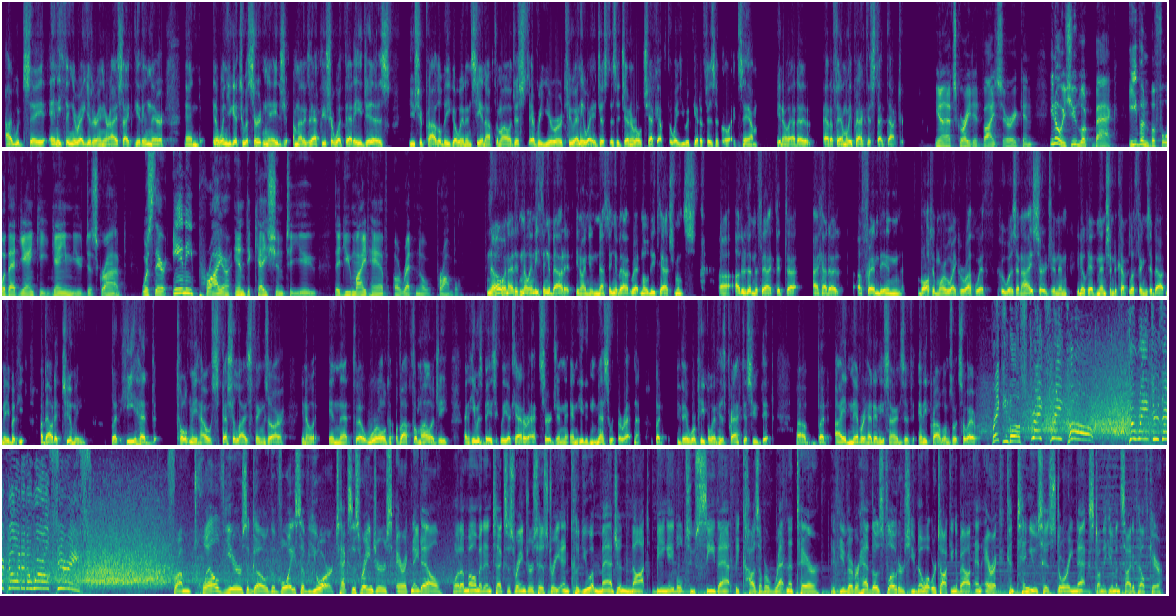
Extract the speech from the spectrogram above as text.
I would say anything irregular in your eyesight, get in there. And you know when you get to a certain age, I'm not exactly sure what that age is. You should probably go in and see an ophthalmologist every year or two anyway, just as a general checkup, the way you would get a physical exam, you know, at a at a family practice type doctor. You know, that's great advice, Eric. And you know, as you look back even before that Yankee game you described, was there any prior indication to you that you might have a retinal problem? No, and I didn't know anything about it. You know, I knew nothing about retinal detachments, uh, other than the fact that uh, I had a, a friend in Baltimore who I grew up with, who was an eye surgeon, and you know, had mentioned a couple of things about me, but he about it to me. But he had told me how specialized things are you know, in that uh, world of ophthalmology. And he was basically a cataract surgeon and he didn't mess with the retina. But there were people in his practice who did. Uh, but I had never had any signs of any problems whatsoever. Breaking ball, strike three call! The Rangers are going to the World Series! From 12 years ago, the voice of your Texas Rangers, Eric Nadel. What a moment in Texas Rangers history. And could you imagine not being able to see that because of a retina tear? If you've ever had those floaters, you know what we're talking about. And Eric continues his story next on the human side of healthcare.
